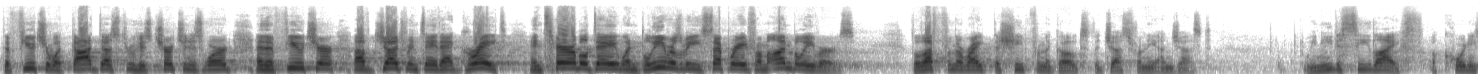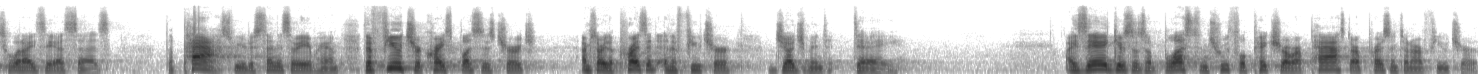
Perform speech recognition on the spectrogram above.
the future, what God does through his church and his word, and the future of Judgment Day, that great and terrible day when believers will be separated from unbelievers, the left from the right, the sheep from the goats, the just from the unjust. We need to see life according to what Isaiah says. The past, we are descendants of Abraham. The future, Christ blesses his church. I'm sorry, the present and the future, Judgment Day. Isaiah gives us a blessed and truthful picture of our past, our present, and our future.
